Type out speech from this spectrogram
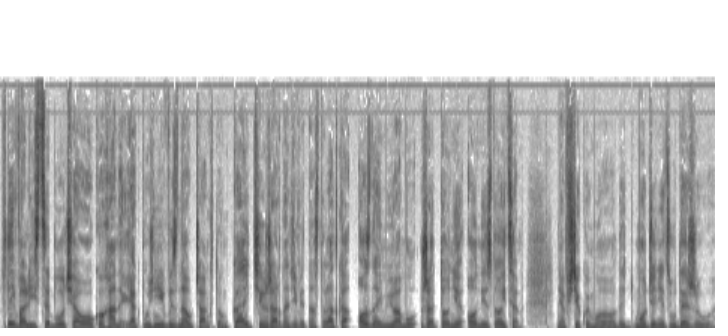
W tej walizce było ciało ukochanej. Jak później wyznał Chang Tong-kai, ciężarna dziewiętnastolatka oznajmiła mu, że to nie on jest ojcem. Wściekły młodzieniec uderzył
